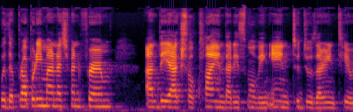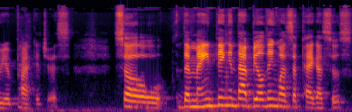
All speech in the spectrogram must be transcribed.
with the property management firm and the actual client that is moving in to do their interior packages so the main thing in that building was the pegasus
